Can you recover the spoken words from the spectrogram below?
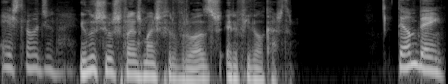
É extraordinário. E um dos seus fãs mais fervorosos era Fidel Castro. Também.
